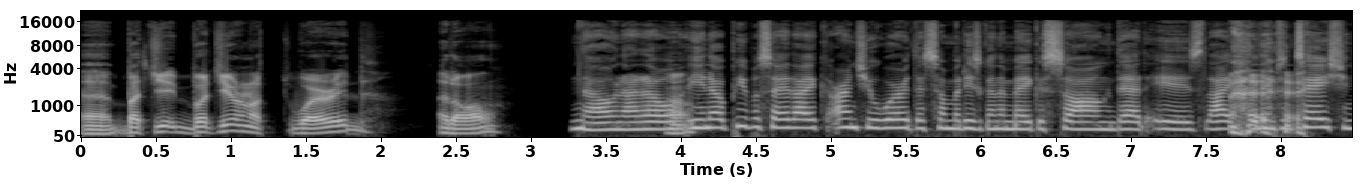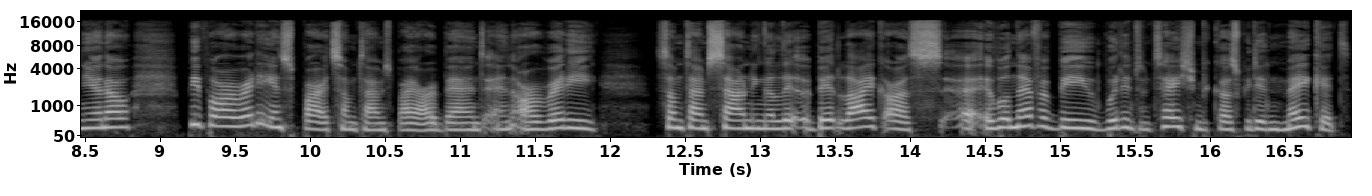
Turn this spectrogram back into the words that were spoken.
Uh, but you, but you're not worried at all no, not at all. Oh. You know, people say like, "Aren't you worried that somebody's going to make a song that is like Within Temptation?" you know, people are already inspired sometimes by our band and already sometimes sounding a little bit like us. Uh, it will never be Within Temptation because we didn't make it.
